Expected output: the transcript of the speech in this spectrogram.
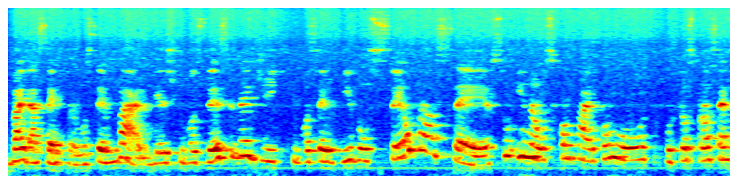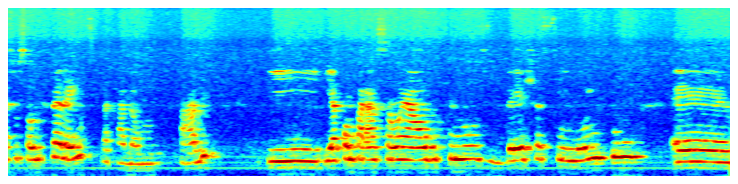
vai dar certo para você? Vai, desde que você se dedique, que você viva o seu processo e não se compare com o outro, porque os processos são diferentes para cada um, sabe? E, e, a comparação é algo que nos deixa assim muito é,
